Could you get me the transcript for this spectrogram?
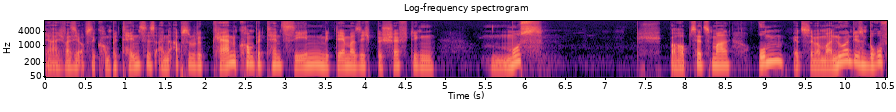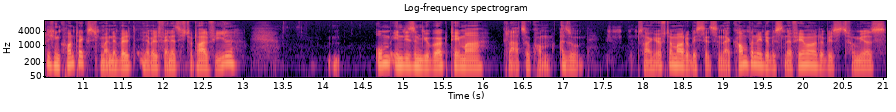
ja, ich weiß nicht, ob es eine Kompetenz ist, eine absolute Kernkompetenz sehen, mit der man sich beschäftigen muss. Behaupte es jetzt mal, um, jetzt sind wir mal nur in diesem beruflichen Kontext, ich meine, Welt, in der Welt verändert sich total viel, um in diesem New Work-Thema klarzukommen. Also sage ich öfter mal, du bist jetzt in der Company, du bist in der Firma, du bist von mir aus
